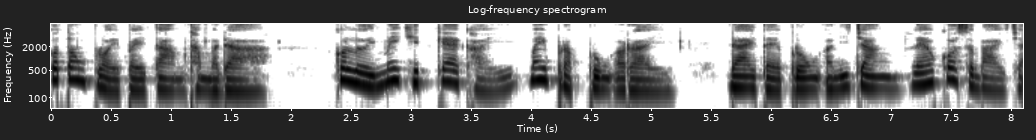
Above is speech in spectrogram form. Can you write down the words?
ก็ต้องปล่อยไปตามธรรมดา ก็เลยไม่คิดแก้ไขไม่ปรับปรุงอะไร ได้แต่ปรงอนิจจังแล้วก็สบายใจ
